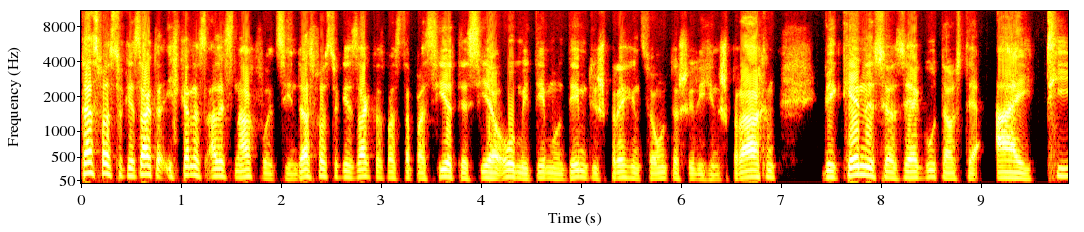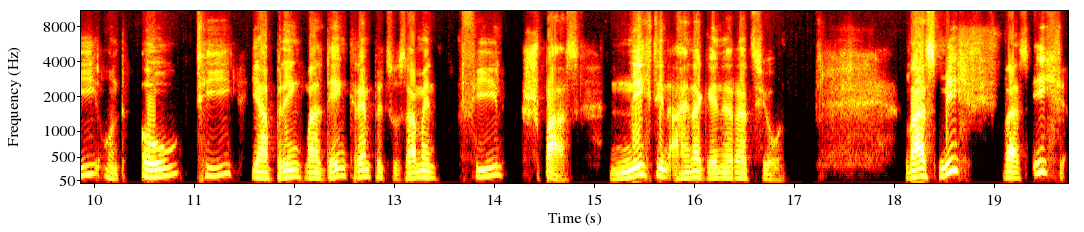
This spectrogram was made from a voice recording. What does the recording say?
das, was du gesagt hast, ich kann das alles nachvollziehen. Das, was du gesagt hast, was da passiert, der CIO mit dem und dem, die sprechen zwar unterschiedlichen Sprachen. Wir kennen es ja sehr gut aus der IT und OT. Ja, bring mal den Krempel zusammen. Viel Spaß. Nicht in einer Generation. Was mich, was ich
